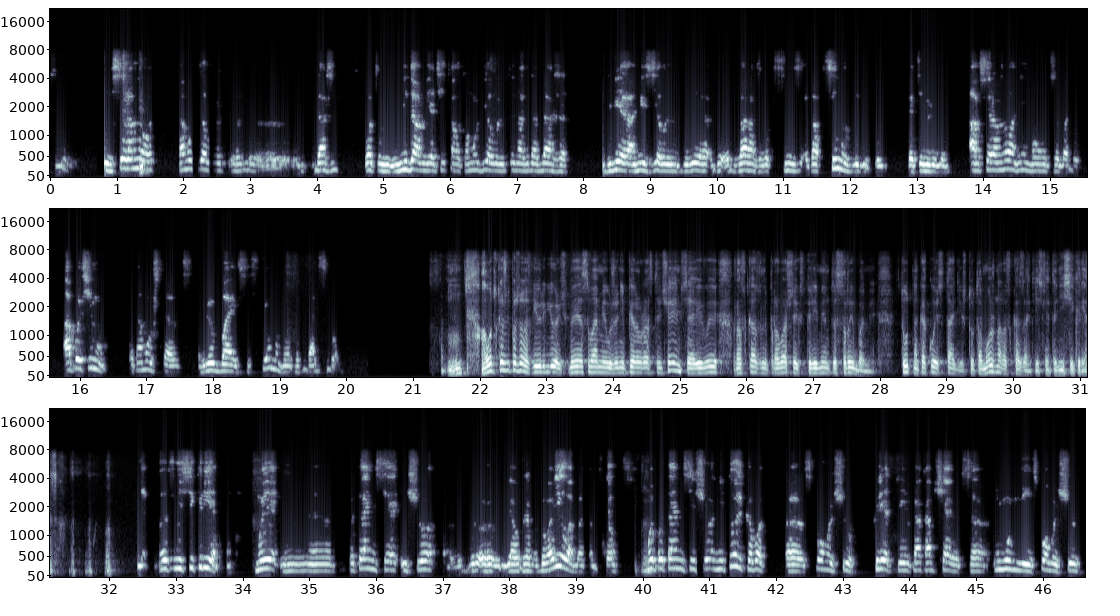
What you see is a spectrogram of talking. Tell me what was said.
И все равно вот кому делают э, даже, вот недавно я читал, кому делают иногда даже две, они сделают две, два раза вакцину, вакцину введут этим людям, а все равно они могут заболеть. А почему? Потому что любая система может дать сбой. А вот скажите, пожалуйста, Юрий Георгиевич, мы с вами уже не первый раз встречаемся, и вы рассказывали про ваши эксперименты с рыбами. Тут на какой стадии? Что-то можно рассказать, если это не секрет? Нет, ну, это не секрет. Мы э, пытаемся еще, э, я уже говорил об этом, что мы пытаемся еще не только вот э, с помощью клетки, как общаются иммунные с помощью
